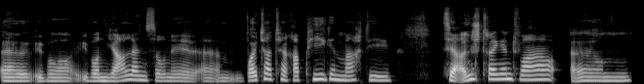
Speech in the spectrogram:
äh, über, über ein Jahr lang so eine ähm, Voita-Therapie gemacht, die sehr anstrengend war. Ähm,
